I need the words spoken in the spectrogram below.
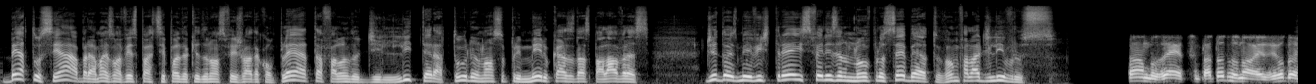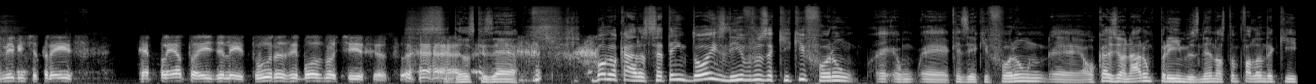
Beto Seabra, mais uma vez participando aqui do nosso Feijoada Completa, falando de literatura, no nosso primeiro Casa das Palavras de 2023. Feliz ano novo para você, Beto. Vamos falar de livros. Vamos, Edson, para todos nós, viu? 2023 repleto aí de leituras e boas notícias. Se Deus quiser. Bom, meu caro, você tem dois livros aqui que foram, é, um, é, quer dizer, que foram, é, ocasionaram prêmios, né? Nós estamos falando aqui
